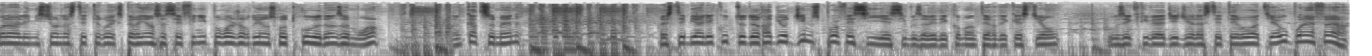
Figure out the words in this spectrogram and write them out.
Voilà, l'émission Last Hétéro Expérience, c'est fini pour aujourd'hui. On se retrouve dans un mois, dans 4 semaines. Restez bien à l'écoute de Radio Jim's Prophecy et si vous avez des commentaires, des questions, vous écrivez à djlastetero.yahoo.fr.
